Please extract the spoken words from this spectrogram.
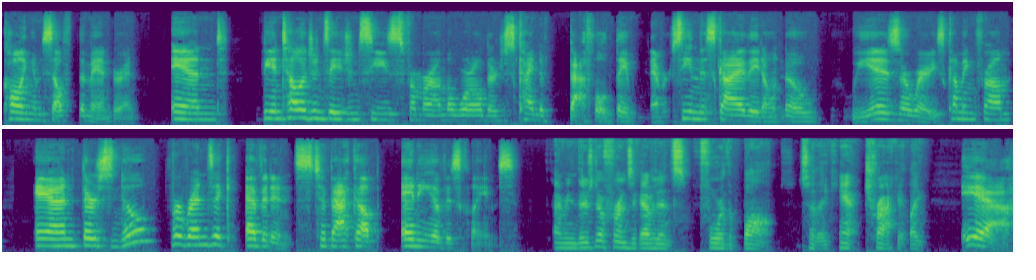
calling himself the Mandarin. And the intelligence agencies from around the world are just kind of baffled. They've never seen this guy, they don't know who he is or where he's coming from. And there's no forensic evidence to back up any of his claims. I mean, there's no forensic evidence for the bombs, so they can't track it. Like, Yeah.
